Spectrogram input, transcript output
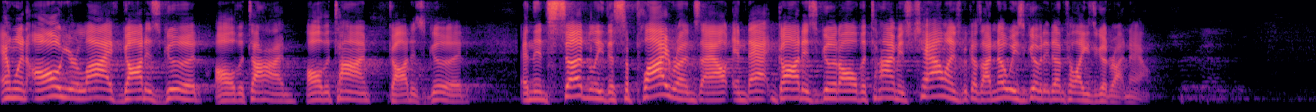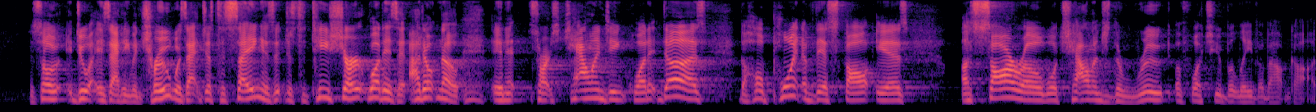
And when all your life God is good all the time, all the time, God is good. And then suddenly the supply runs out, and that God is good all the time is challenged because I know He's good, but it doesn't feel like He's good right now. So, do, is that even true? Was that just a saying? Is it just a t shirt? What is it? I don't know. And it starts challenging what it does the whole point of this thought is a sorrow will challenge the root of what you believe about God.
